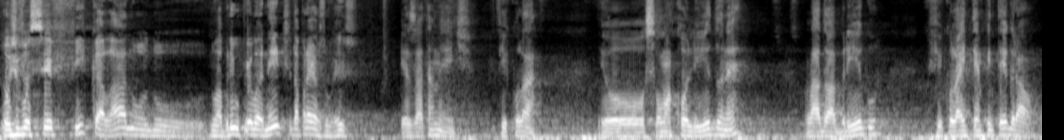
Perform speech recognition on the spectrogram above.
Hoje você fica lá no, no, no abrigo permanente da Praia Azul, é isso? Exatamente, fico lá. Eu sou um acolhido, né? Lá do abrigo, fico lá em tempo integral.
